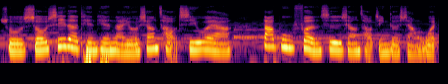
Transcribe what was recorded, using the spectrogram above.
所熟悉的甜甜奶油香草气味啊，大部分是香草精的香味。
